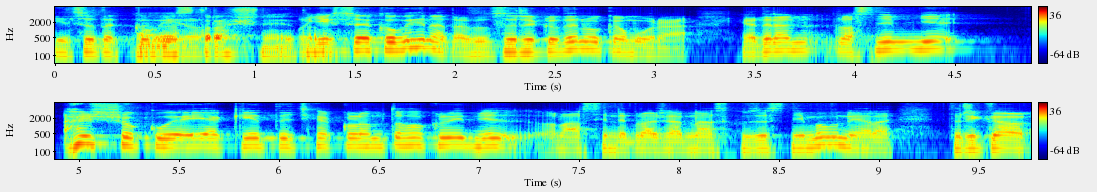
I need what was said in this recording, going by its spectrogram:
něco takového. strašně je to. Oni chcou jako vyhnat. A to, co řekl ten Okamura, já teda vlastně mě až šokuje, jak je teďka kolem toho klid. Mě, ona asi nebyla žádná zkuze sněmovny, ale to říkal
